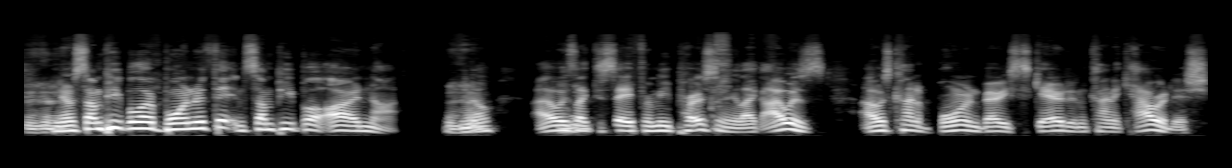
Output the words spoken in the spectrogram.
mm-hmm. you know some people are born with it and some people are not mm-hmm. you know i always mm-hmm. like to say for me personally like i was i was kind of born very scared and kind of cowardish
